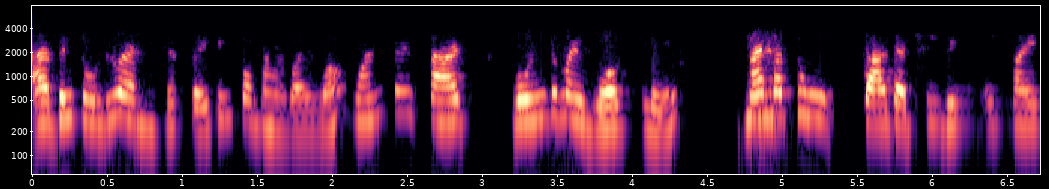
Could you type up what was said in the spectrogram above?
as I told you, I'm just waiting for my Viva. Once I start going to my workplace, I have to start achieving in my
